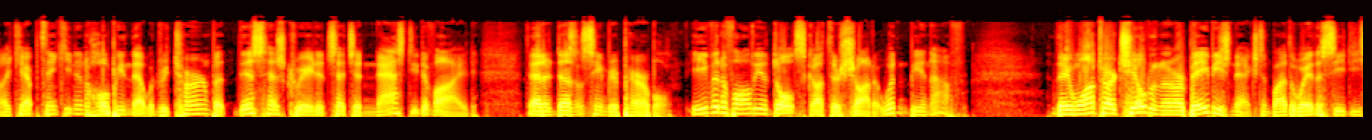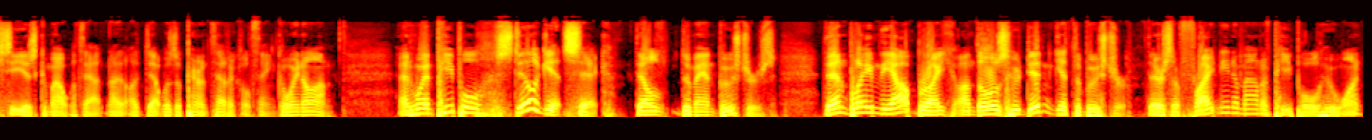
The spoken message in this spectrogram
I kept thinking and hoping that would return, but this has created such a nasty divide that it doesn't seem repairable. Even if all the adults got their shot, it wouldn't be enough. They want our children and our babies next. And by the way, the CDC has come out with that. And I, that was a parenthetical thing going on. And when people still get sick, they'll demand boosters. Then blame the outbreak on those who didn't get the booster. There's a frightening amount of people who want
